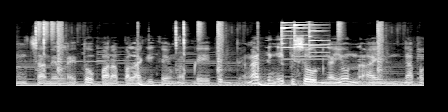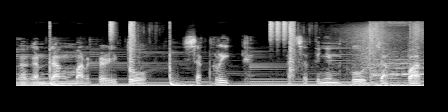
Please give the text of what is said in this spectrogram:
ang channel na ito para palagi kayong updated. Ang ating episode ngayon ay napakagandang marker ito sa creek at sa tingin ko jackpot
